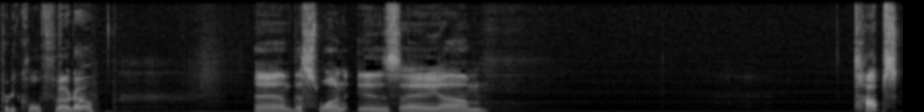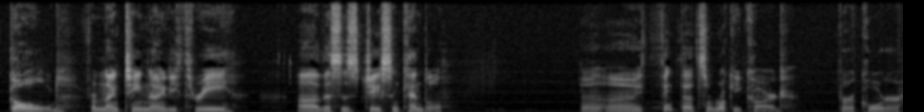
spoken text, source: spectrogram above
Pretty cool photo. And this one is a um, Topps Gold from 1993. Uh, this is Jason Kendall. Uh, I think that's a rookie card for a quarter.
